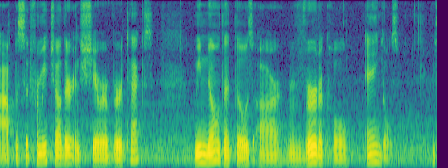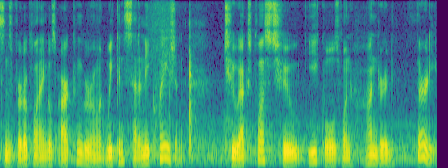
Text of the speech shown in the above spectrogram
opposite from each other and share a vertex, we know that those are vertical angles. And since vertical angles are congruent, we can set an equation. 2x plus 2 equals 130.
